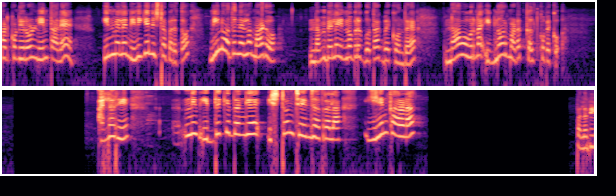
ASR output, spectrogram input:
ಮಾಡ್ಕೊಂಡಿರೋಳು ನೀನು ತಾನೇ? ಇನ್ಮೇಲೆ ನಿನಗೇನು ಇಷ್ಟ ಬರುತ್ತೋ? ನೀನು ಅದನ್ನೆಲ್ಲ ಮಾಡು. ನಮ್ಮ ಬೆಲೆ ಇನ್ನೊಬ್ರಿಗೆ ಗೊತ್ತಾಗಬೇಕು ಅಂದರೆ ನಾವು ಅವ್ರನ್ನ ಇಗ್ನೋರ್ ಮಾಡೋದು ಕಲ್ತ್ಕೋಬೇಕು. ಅಲ್ಲ ರೀ ನೀವು ಇದ್ದಕ್ಕಿದ್ದಂಗೆ ಇಷ್ಟೊಂದು ಚೇಂಜ್ ಆದ್ರಲ್ಲ ಏನು ಕಾರಣ? ಪಲ್ಲವಿ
